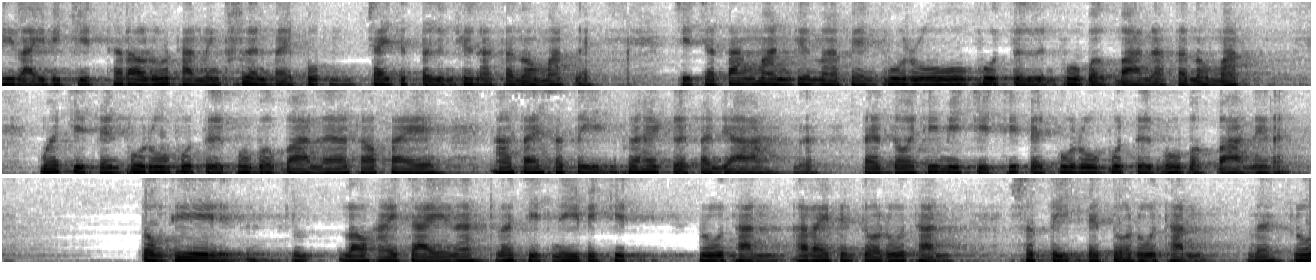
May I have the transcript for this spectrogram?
ที่ไหลไปคิด ถ้าเรารู้ทันมันเคลื่อนไปปุ๊บใจจะตื่นขึ้นอัตโนมัติเลยจิตจะตั้งมั่นขึ้นมาเป็นผู้รู้ผู้ตื่น ผู้เบิกบานอัตโนมัติ เมื่อจิตเป็นผู้รู้ผู้ตื่นผู้เบิกบานแล้วต่อไปอาศัยสติเพื่อให้เกิดปัญญานะแต่โดยที่มีจิตที่เป็นผู้รู้ผู้ตื่นผู้เบิกบานนี่แหละ ตรงที่เราหายใจนะแล้วจิตหนีไปคิดรู้ทัน อะไรเป็นตัวรู้ทัน สติเป็นตัวรู้ทันนะรู้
